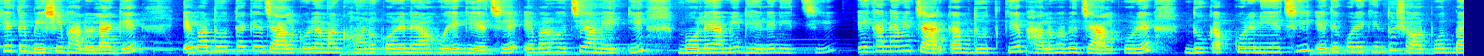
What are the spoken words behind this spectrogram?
খেতে বেশি ভালো লাগে। এবার দুধটাকে জাল করে আমার ঘন করে নেওয়া হয়ে গিয়েছে। এবার হচ্ছে আমি একটি বলে আমি ঢেলে নিচ্ছি। এখানে আমি চার কাপ দুধকে ভালোভাবে জাল করে দু কাপ করে নিয়েছি। এতে করে কিন্তু শরবত বা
